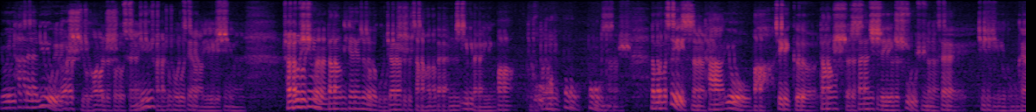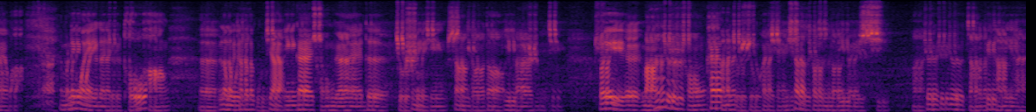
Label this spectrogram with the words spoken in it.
因为它在六月二十九号的时候曾经传出过这样的一个新闻。传出新闻当天，这个股价是涨了百分之一百零八，就当天蹦蹦上去。那么这一次呢，他又把这个当时的三期的一个数据呢再进行一个公开化。那么另外一个呢，就是投行。呃，认为它的股价应该从原来的九十美金上调到一百二十美金，所以呃，马上就是从开盘的九十九块钱一下子跳升到一百一十七，啊，就就就涨得非常厉害。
